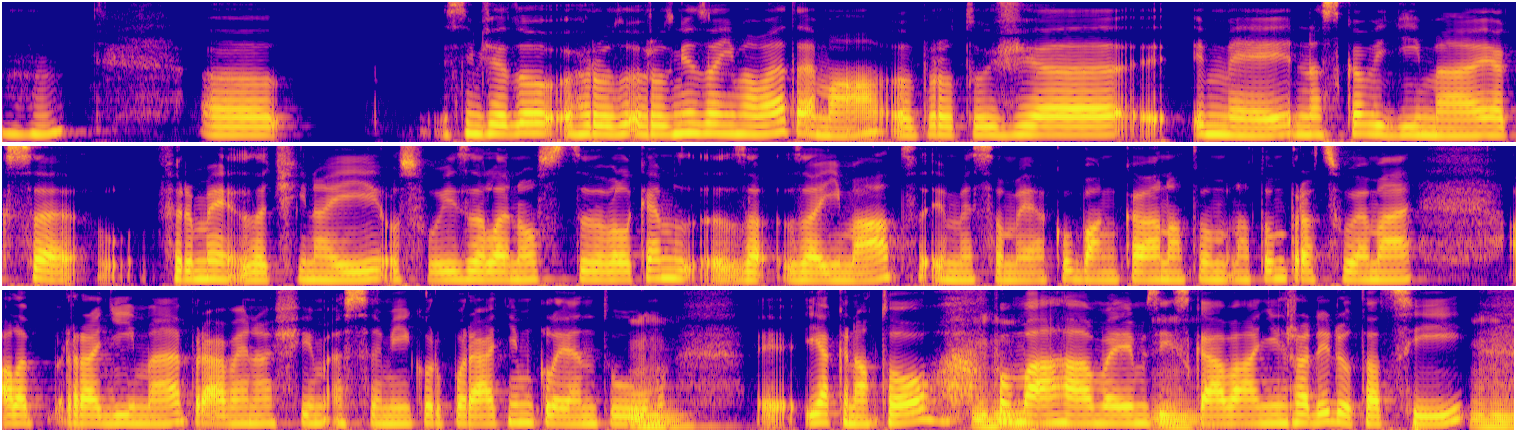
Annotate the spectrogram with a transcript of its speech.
Mm-hmm. Uh... Myslím, že je to hro, hrozně zajímavé téma, protože i my dneska vidíme, jak se firmy začínají o svoji zelenost ve velkém zajímat. I my sami jako banka na tom, na tom pracujeme, ale radíme právě našim SME korporátním klientům, mm. jak na to. Mm. Pomáháme jim mhm. získávání mm. řady dotací mm.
